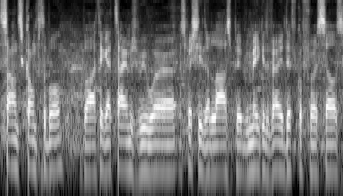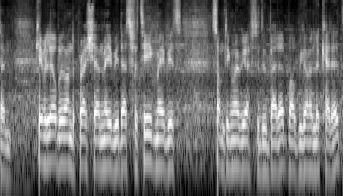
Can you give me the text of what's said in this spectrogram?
sounds comfortable. But I think at times we were, especially the last bit, we make it very difficult for ourselves and came a little bit under pressure. And maybe that's fatigue, maybe it's something where we have to do better. But we're going to look at it.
